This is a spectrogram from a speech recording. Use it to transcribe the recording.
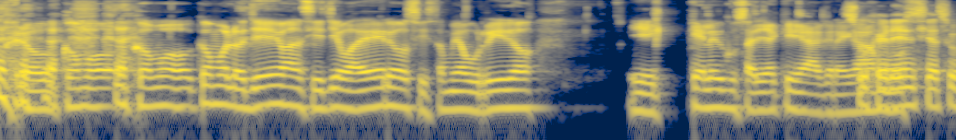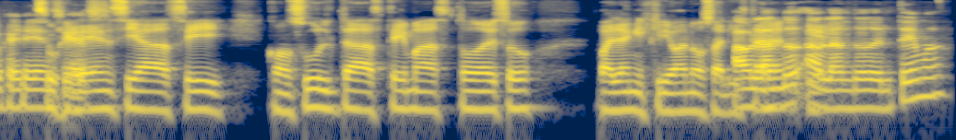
Pero cómo, cómo, cómo lo llevan, si es llevadero, si está muy aburrido. Eh, ¿Qué les gustaría que agregamos? Sugerencias, sugerencias. Sugerencias, sí, consultas, temas, todo eso. Vayan y escríbanos al Instagram. Hablando, hablando del tema,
